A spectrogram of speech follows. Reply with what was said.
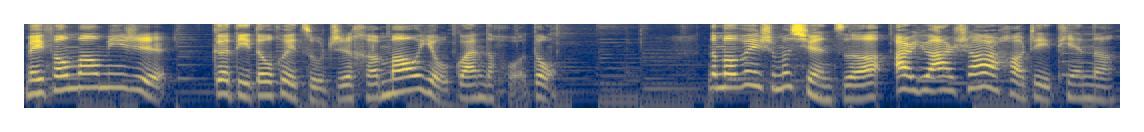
每逢猫咪日，各地都会组织和猫有关的活动。那么，为什么选择二月二十二号这一天呢？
